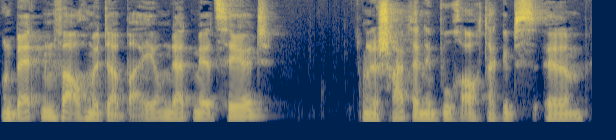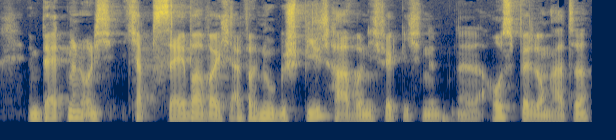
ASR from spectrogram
Und Batman war auch mit dabei und er hat mir erzählt, und er schreibt in dem Buch auch, da gibt's ähm, im Batman, und ich, ich habe es selber, weil ich einfach nur gespielt habe und nicht wirklich eine, eine Ausbildung hatte,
